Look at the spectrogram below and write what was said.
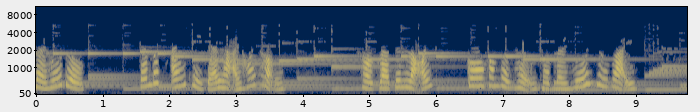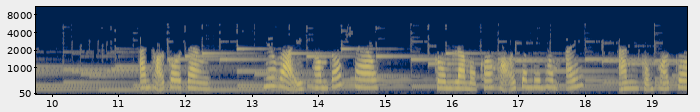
lời hứa được. Đến lúc ấy thì sẽ lại hối hận. Thật là xin lỗi, cô không thực hiện một lời hứa như vậy. Anh hỏi cô rằng, như vậy không tốt sao? Cùng là một câu hỏi trong đêm hôm ấy, anh cũng hỏi cô.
